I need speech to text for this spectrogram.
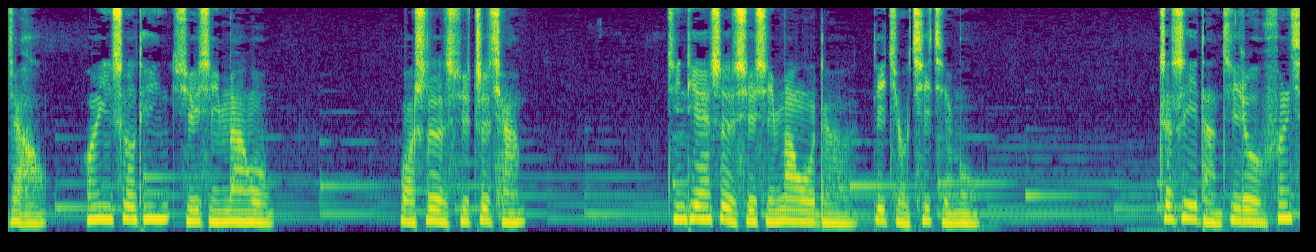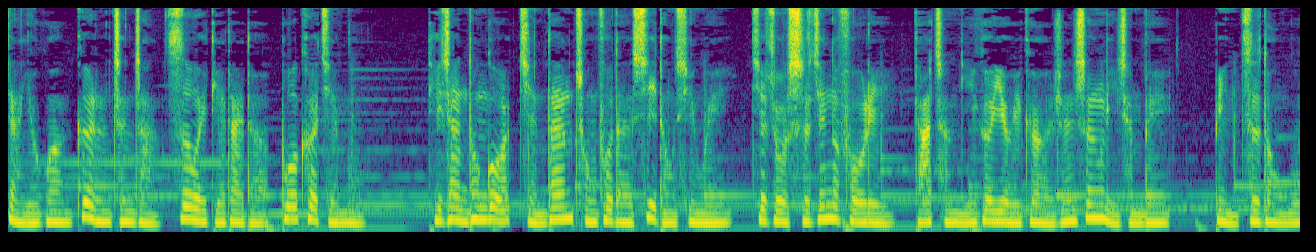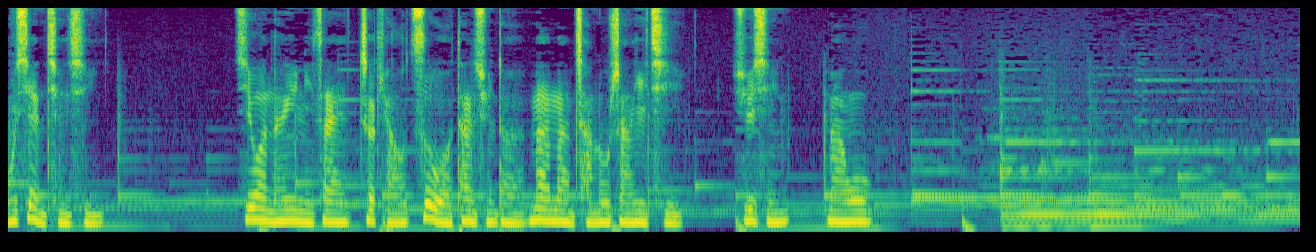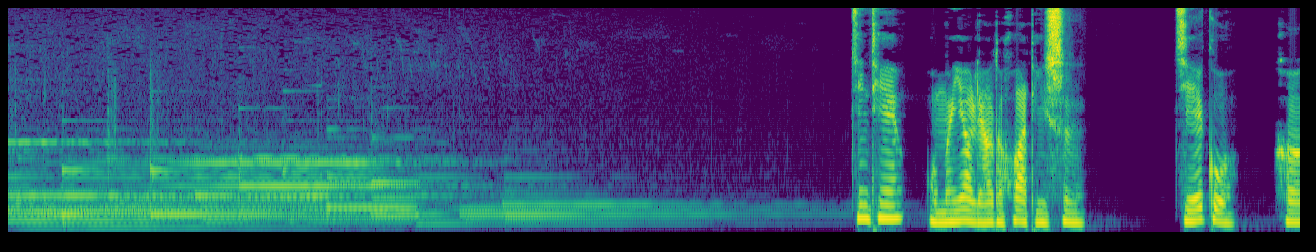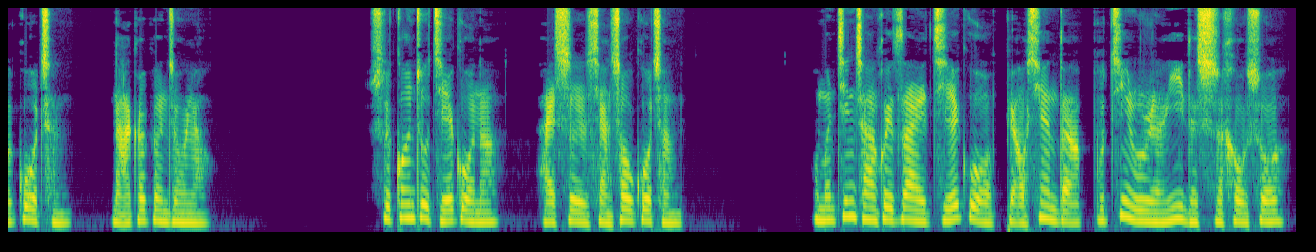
大家好，欢迎收听《学习漫悟》，我是徐志强。今天是《学习漫悟》的第九期节目。这是一档记录、分享有关个人成长、思维迭代的播客节目，提倡通过简单重复的系统行为，借助时间的复利，达成一个又一个人生里程碑，并自动无限前行。希望能与你在这条自我探寻的漫漫长路上一起徐行漫悟。今天我们要聊的话题是：结果和过程哪个更重要？是关注结果呢？还是享受过程。我们经常会在结果表现的不尽如人意的时候说，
